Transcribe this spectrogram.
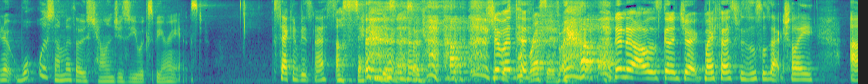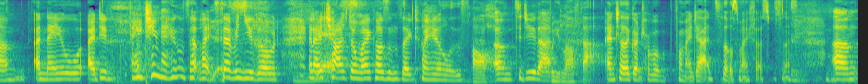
You know, what were some of those challenges you experienced? Second business. Oh, second business. Okay. She No, was but the- progressive. no, no, I was going to joke. My first business was actually um, a nail. I did painting nails at like Yes. seven years old, and I charged all my cousins like twenty dollars Oh, um, to do that. we love that. Until I got in trouble for my dad, so that was my first business. Um,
